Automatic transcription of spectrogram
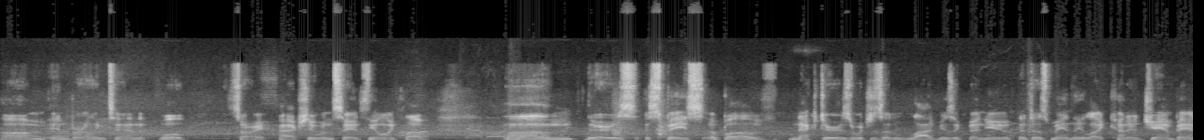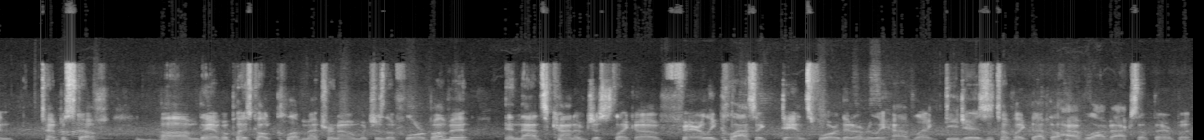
um, in Burlington. Well, sorry, I actually wouldn't say it's the only club. Um, there's a space above Nectar's, which is a live music venue that does mainly like kind of jam band type of stuff. Um, they have a place called Club Metronome, which is the floor above it. And that's kind of just like a fairly classic dance floor. They don't really have like DJs and stuff like that. They'll have live acts up there, but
